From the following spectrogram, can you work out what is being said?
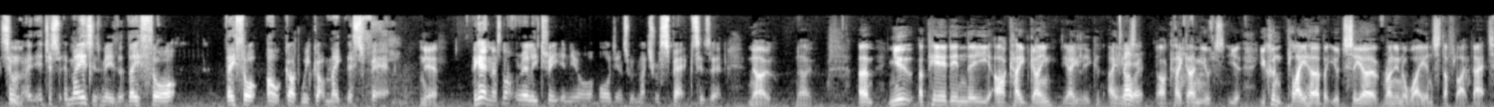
So Hmm. it just amazes me that they thought they thought, oh God, we've got to make this fit. yeah. Again, that's not really treating your audience with much respect, is it? No, no. Um, Newt appeared in the arcade game, the Ali- Aliens Oh, right. arcade game. You'd you, you couldn't play her, but you'd see her running away and stuff like that.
